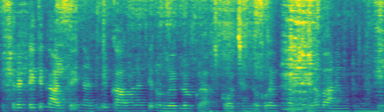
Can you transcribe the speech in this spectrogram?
పెసరట్టు అయితే కాలిపోయిందండి. మీరు కావాలంటే రెండు వైపులో కాల్చుకోవచ్చండి. ఒకవైపు కాల్చుకున్నా బాగానే ఉంటుందండి.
